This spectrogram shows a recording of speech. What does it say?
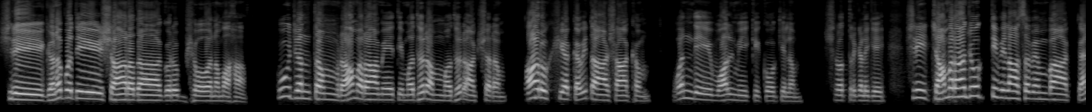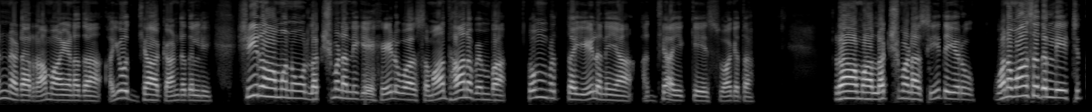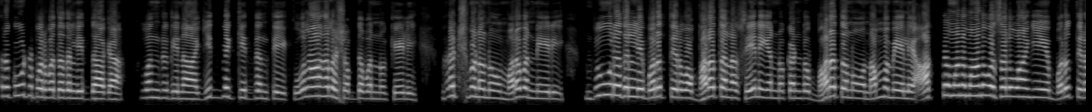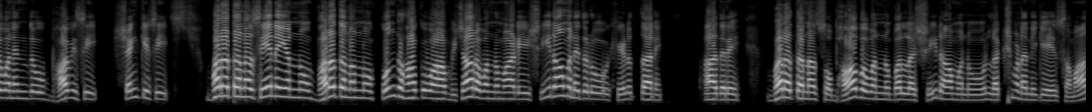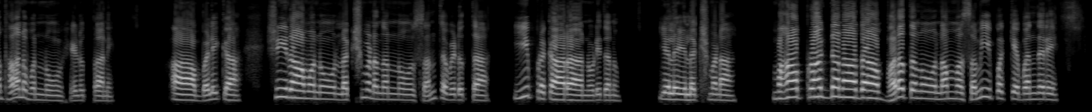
ಶ್ರೀ ಗಣಪತಿ ಶಾರದಾ ಗುರುಭ್ಯೋ ನಮಃ. ಕೂಜಂತಂ ರಾಮರಾಮೇತಿ ಮಧುರಂ ಮಧುರಾಕ್ಷರಂ ಆರುಹ್ಯ ಕವಿತಾ ಶಾಖಂ ವಂದೇ ವಾಲ್ಮೀಕಿ ಕೋಕಿಲಂ. ಶ್ರೋತೃಗಳಿಗೆ ಶ್ರೀ ಚಾಮರಾಜೋಕ್ತಿ ವಿಲಾಸವೆಂಬ ಕನ್ನಡ ರಾಮಾಯಣದ ಅಯೋಧ್ಯ ಕಾಂಡದಲ್ಲಿ ಶ್ರೀರಾಮನು ಲಕ್ಷ್ಮಣನಿಗೆ ಹೇಳುವ ಸಮಾಧಾನವೆಂಬ ತೊಂಬತ್ತ ಏಳನೆಯ ಅಧ್ಯಾಯಕ್ಕೆ ಸ್ವಾಗತ. ರಾಮ ಲಕ್ಷ್ಮಣ ಸೀತೆಯರು ವನವಾಸದಲ್ಲಿ ಚಿತ್ರಕೂಟ ಪರ್ವತದಲ್ಲಿದ್ದಾಗ ಒಂದು ದಿನ ಇದ್ದಕ್ಕಿದ್ದಂತೆ ಕೋಲಾಹಲ ಶಬ್ದವನ್ನು ಕೇಳಿ ಲಕ್ಷ್ಮಣನು ಮರವನ್ನೇರಿ ದೂರದಲ್ಲಿ ಬರುತ್ತಿರುವ ಭರತನ ಸೇನೆಯನ್ನು ಕಂಡು ಭರತನು ನಮ್ಮ ಮೇಲೆ ಆಕ್ರಮಣ ಮಾಡುವ ಸಲುವಾಗಿಯೇ ಬರುತ್ತಿರುವನೆಂದು ಭಾವಿಸಿ ಶಂಕಿಸಿ ಭರತನ ಸೇನೆಯನ್ನು ಭರತನನ್ನು ಕೊಂದು ಹಾಕುವ ವಿಚಾರವನ್ನು ಮಾಡಿ ಶ್ರೀರಾಮನೆದುರು ಹೇಳುತ್ತಾನೆ. ಆದರೆ ಭರತನ ಸ್ವಭಾವವನ್ನು ಬಲ್ಲ ಶ್ರೀರಾಮನು ಲಕ್ಷ್ಮಣನಿಗೆ ಸಮಾಧಾನವನ್ನು ಹೇಳುತ್ತಾನೆ. ಆ ಬಳಿಕ ಶ್ರೀರಾಮನು ಲಕ್ಷ್ಮಣನನ್ನು ಸಂತವಿಡುತ್ತ ಈ ಪ್ರಕಾರ ನುಡಿದನು. ಎಲೆ ಲಕ್ಷ್ಮಣ, ಮಹಾಪ್ರಾಜ್ಞನಾದ ಭರತನು ನಮ್ಮ ಸಮೀಪಕ್ಕೆ ಬಂದರೆ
